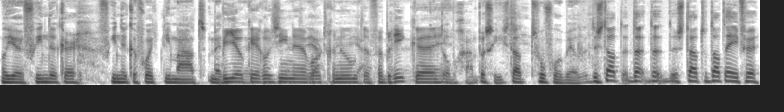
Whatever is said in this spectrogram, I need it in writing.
milieuvriendelijker, vriendelijker voor het klimaat. Met, Biokerosine wordt genoemd, een fabriek. Uh, omgaan, precies. Dat voor voorbeelden. Dus, dat, dat, dus dat we dat even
